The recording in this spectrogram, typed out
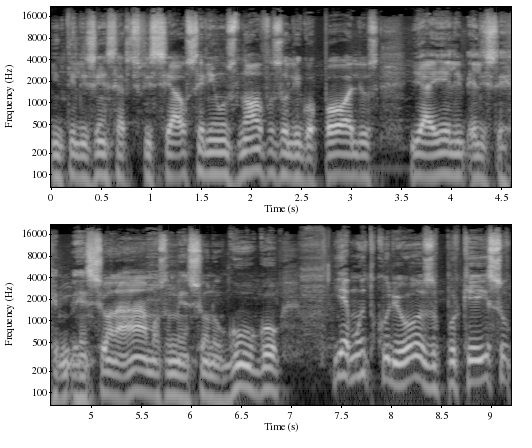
inteligência artificial, seriam os novos oligopólios, e aí ele, ele menciona a Amazon, menciona o Google, e é muito curioso porque isso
